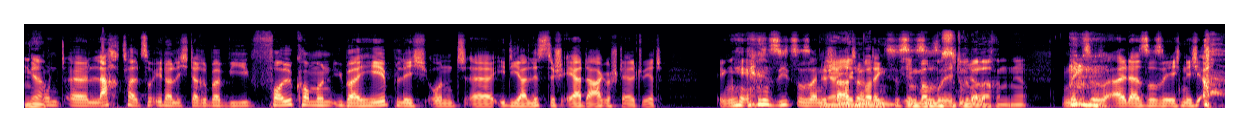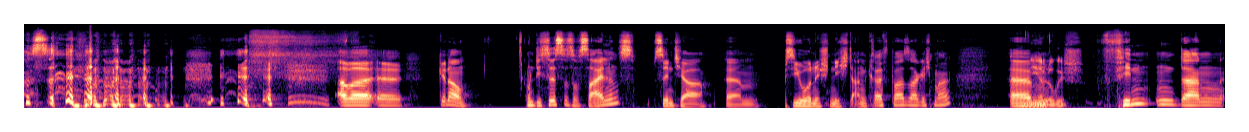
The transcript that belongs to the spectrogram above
Ja. Und äh, lacht halt so innerlich darüber, wie vollkommen überheblich und äh, idealistisch er dargestellt wird. Irgendwie sieht so seine ja, Statue und denkt so, irgendwann so musst du ich drüber lachen, ja. Und denkst so, Alter, so sehe ich nicht aus. Aber äh, genau. Und die Sisters of Silence sind ja ähm, psionisch nicht angreifbar, sage ich mal. Ähm, ja, logisch. finden dann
